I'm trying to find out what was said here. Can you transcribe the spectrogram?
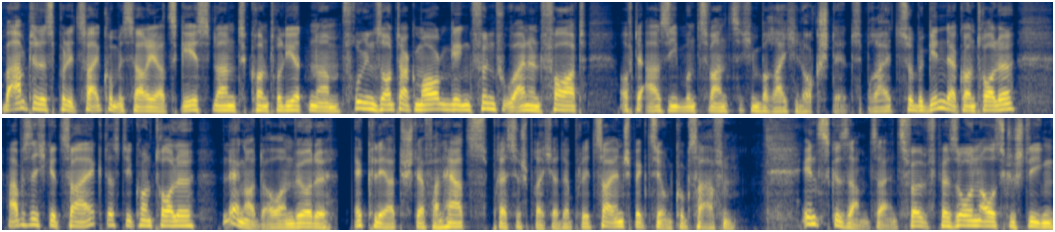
Beamte des Polizeikommissariats Geestland kontrollierten am frühen Sonntagmorgen gegen 5 Uhr einen Ford auf der A27 im Bereich Lockstedt. Bereits zu Beginn der Kontrolle habe sich gezeigt, dass die Kontrolle länger dauern würde, erklärt Stefan Herz, Pressesprecher der Polizeiinspektion Cuxhaven. Insgesamt seien zwölf Personen ausgestiegen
